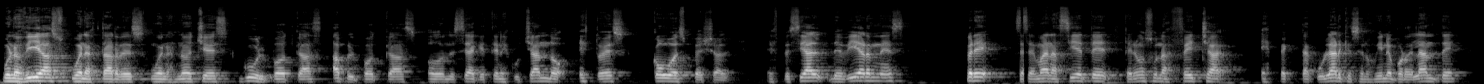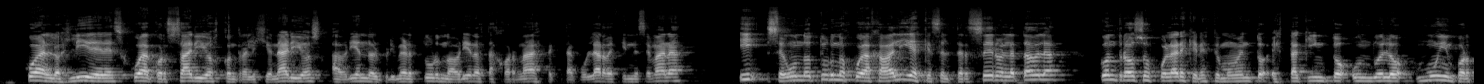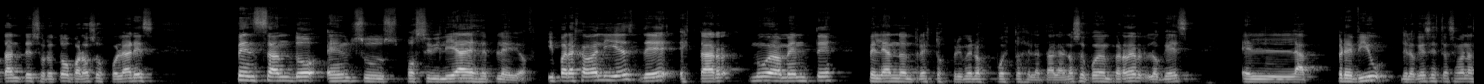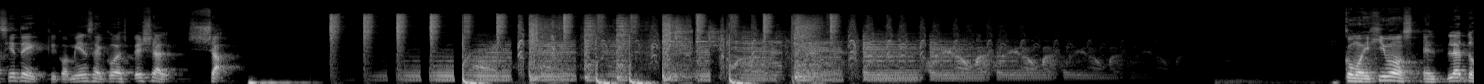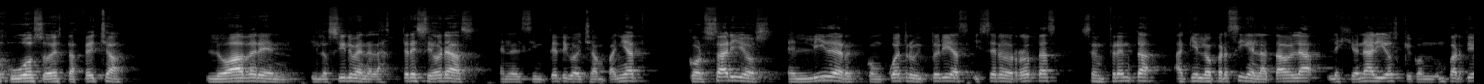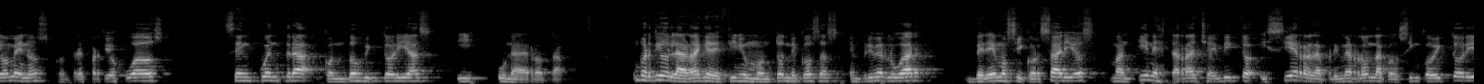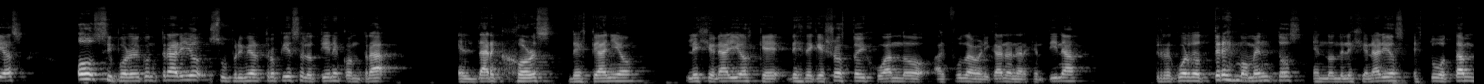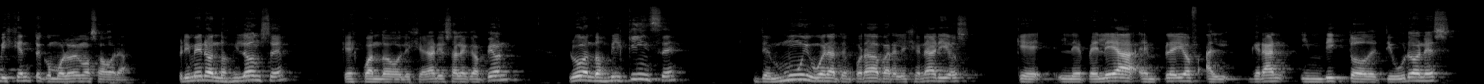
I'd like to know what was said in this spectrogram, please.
Buenos días, buenas tardes, buenas noches, Google Podcast, Apple Podcast o donde sea que estén escuchando. Esto es Cobo Special, especial de viernes, pre-semana 7. Tenemos una fecha espectacular que se nos viene por delante. Juegan los líderes, juega Corsarios contra Legionarios, abriendo el primer turno, abriendo esta jornada espectacular de fin de semana. Y segundo turno juega Jabalíes, que es el tercero en la tabla, contra Osos Polares, que en este momento está quinto. Un duelo muy importante, sobre todo para Osos Polares, pensando en sus posibilidades de playoff. Y para Jabalíes de estar nuevamente peleando entre estos primeros puestos de la tabla. No se pueden perder lo que es la preview de lo que es esta semana 7, que comienza el Code Special ya. Como dijimos, el plato jugoso de esta fecha lo abren y lo sirven a las 13 horas en el sintético de Champagnat. Corsarios, el líder con cuatro victorias y cero derrotas, se enfrenta a quien lo persigue en la tabla, Legionarios, que con un partido menos, con tres partidos jugados, se encuentra con dos victorias y una derrota. Un partido, la verdad, que define un montón de cosas. En primer lugar, Veremos si Corsarios mantiene esta racha invicto y cierra la primera ronda con cinco victorias, o si por el contrario su primer tropiezo lo tiene contra el Dark Horse de este año, Legionarios, que desde que yo estoy jugando al fútbol americano en Argentina, recuerdo tres momentos en donde Legionarios estuvo tan vigente como lo vemos ahora. Primero en 2011, que es cuando Legionarios sale campeón. Luego en 2015, de muy buena temporada para Legionarios, que le pelea en playoff al gran invicto de Tiburones.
